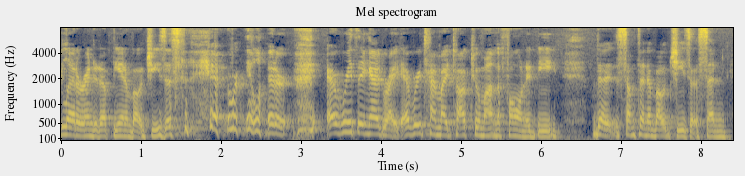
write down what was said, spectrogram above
letter ended up being about Jesus. every letter, everything I'd write, every time I'd talk to him on the phone, it'd be the, something about Jesus. And,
